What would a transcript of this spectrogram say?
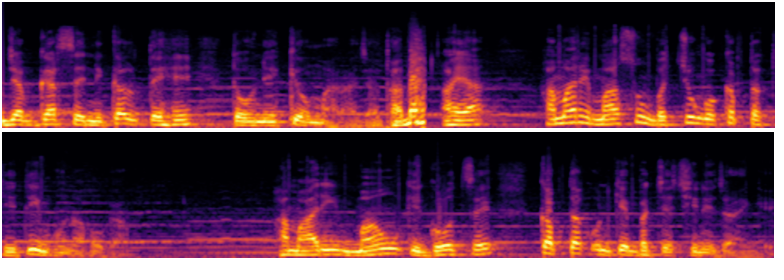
जब घर से निकलते हैं तो उन्हें क्यों मारा जाता है? आया, हमारे मासूम बच्चों को कब तक यतीम होना होगा? हमारी माओ की गोद से कब तक उनके बच्चे छीने जाएँगे?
